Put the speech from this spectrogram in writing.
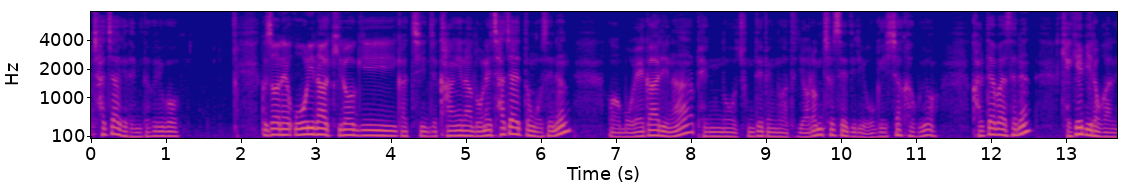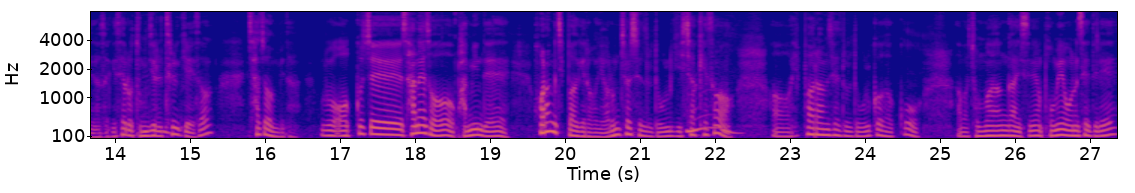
차지하게 됩니다. 그리고 그 전에 오리나 기러기 같이 이제 강이나 논에 차지했던 곳에는 어, 뭐 외갈이나 백로, 중대백로 같은 여름철 새들이 오기 시작하고요. 갈대밭에는 개개비라고 하는 녀석이 새로 둥지를 틀기 위해서 찾아옵니다. 그리고 엊그제 산에서 밤인데 호랑지박이라고 여름철 새들도 울기 시작해서 음. 어, 휘파람 새들도 울것 같고 아마 조만간 있으면 봄에 오는 새들의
